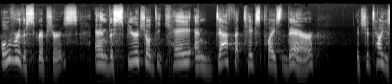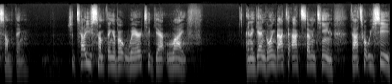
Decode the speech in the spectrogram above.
over the Scriptures and the spiritual decay and death that takes place there, it should tell you something. It should tell you something about where to get life. And again, going back to Acts 17, that's what we see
